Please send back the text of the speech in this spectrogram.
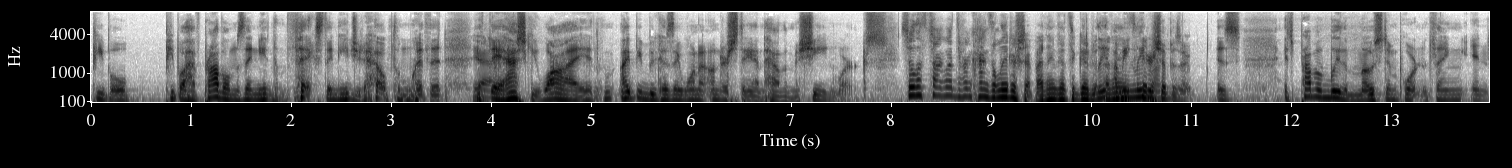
People people have problems; they need them fixed. They need you to help them with it. Yeah. If they ask you why, it might be because they want to understand how the machine works. So let's talk about different kinds of leadership. I think that's a good. Le- I, think mean, it's a good leadership is a is it's probably the most important thing in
